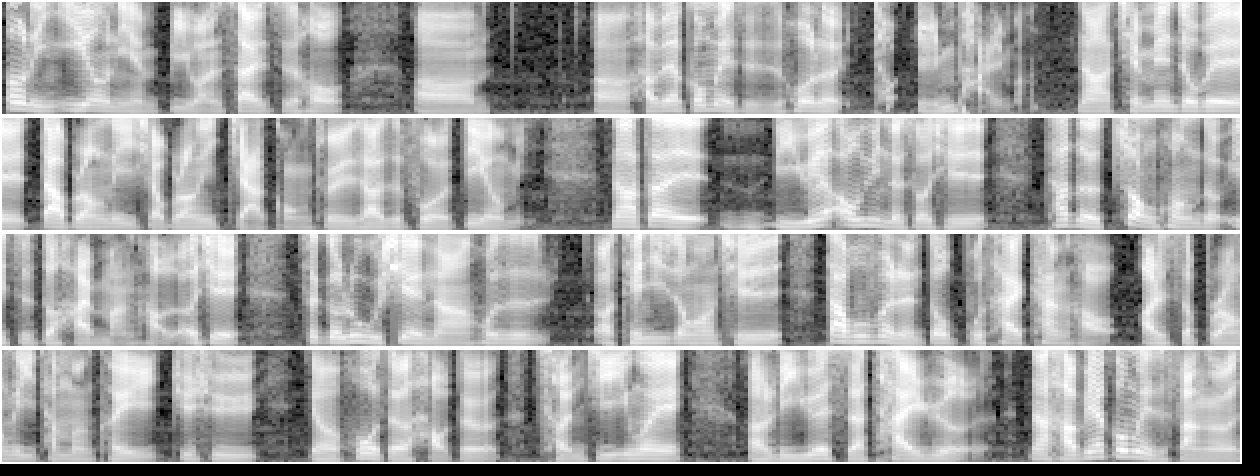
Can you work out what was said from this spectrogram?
二零一二年比完赛之后，呃呃，哈维亚·戈梅只是获得银牌嘛，那前面就被大布朗利、小布朗利夹攻，所以他是获得第二名。那在里约奥运的时候，其实他的状况都一直都还蛮好的，而且这个路线啊，或者呃天气状况，其实大部分人都不太看好阿里斯·布朗利他们可以继续有获得好的成绩，因为呃里约实在太热了。那哈维亚·戈梅斯反而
